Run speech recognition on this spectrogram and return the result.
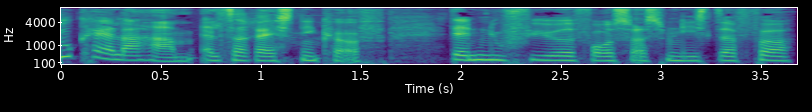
du kalder ham, altså Resnikov, den nu fyrede forsvarsminister, for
